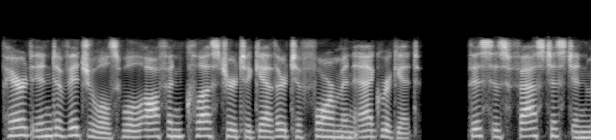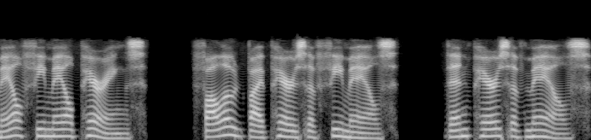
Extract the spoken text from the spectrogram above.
paired individuals will often cluster together to form an aggregate, this is fastest in male-female pairings, followed by pairs of females, then pairs of males.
